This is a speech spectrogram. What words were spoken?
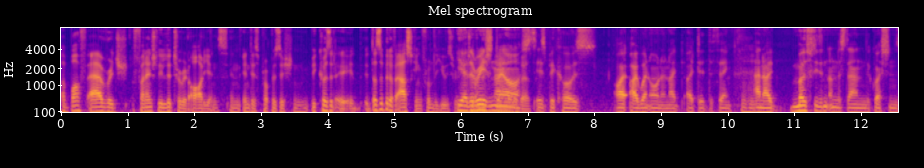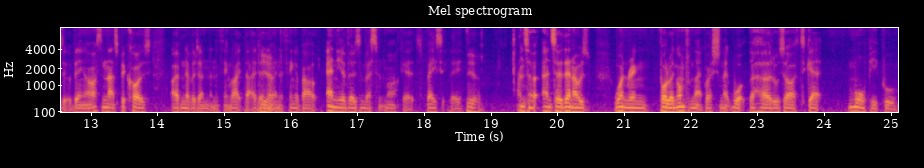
above average financially literate audience in, in this proposition because it, it, it does a bit of asking from the user. Yeah, the reason I understand all of asked is because I, I went on and I, I did the thing, Mhm. and I mostly didn't understand the questions that were being asked, and that's because I've never done anything like that. I don't know anything about any of those investment markets, basically. yeah. And so and so then I was wondering, following on from that question, like what the hurdles are to get more people,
